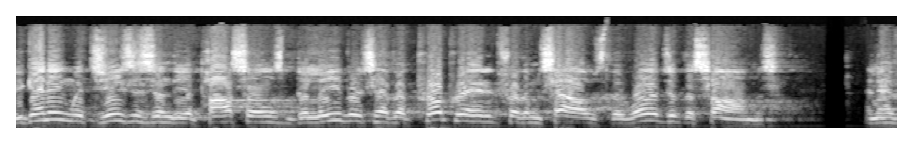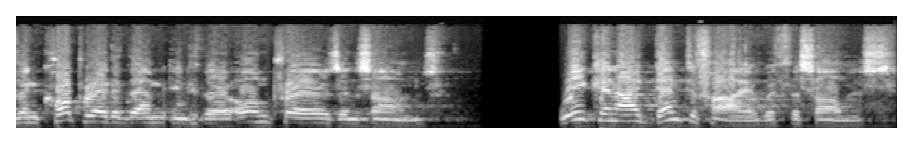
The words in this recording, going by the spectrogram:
Beginning with Jesus and the apostles, believers have appropriated for themselves the words of the Psalms and have incorporated them into their own prayers and songs. We can identify with the psalmists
